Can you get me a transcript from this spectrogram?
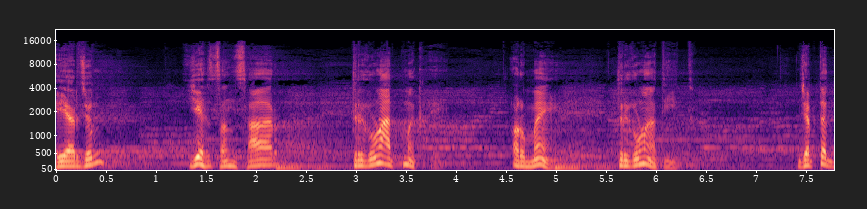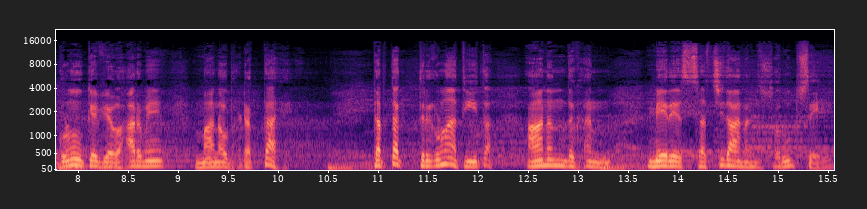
हे अर्जुन, यह संसार त्रिगुणात्मक है और मैं त्रिगुणातीत। जब तक गुणों के व्यवहार में मानव भटकता है, तब तक त्रिगुणातीत आनंद घन मेरे सच्चिदानंद स्वरूप से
